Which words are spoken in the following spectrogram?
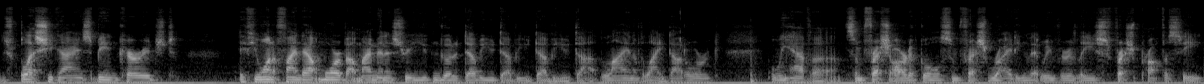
just bless you guys. Be encouraged. If you want to find out more about my ministry, you can go to www.lionoflight.org. We have uh, some fresh articles, some fresh writing that we've released, fresh prophecy.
